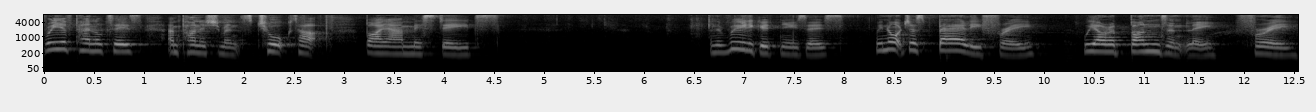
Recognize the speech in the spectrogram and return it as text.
free of penalties and punishments chalked up by our misdeeds. And the really good news is we're not just barely free, we are abundantly free.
